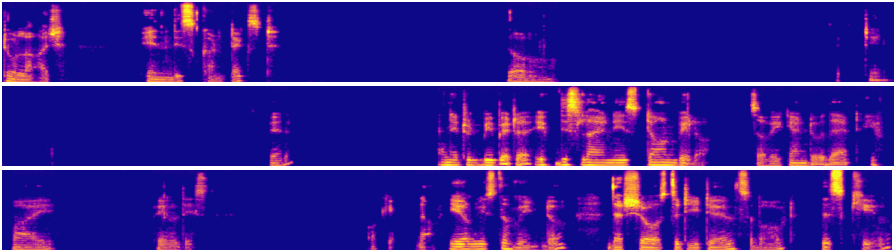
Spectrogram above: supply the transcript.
too large in this context so 16 better and it would be better if this line is down below. So we can do that if I fill this. Okay now here is the window that shows the details about the skill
